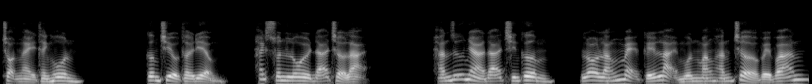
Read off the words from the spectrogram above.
chọn ngày thành hôn. Cơm chiều thời điểm, hách xuân lôi đã trở lại. Hắn giữ nhà đã chín cơm, lo lắng mẹ kế lại muốn mắng hắn trở về vãn,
